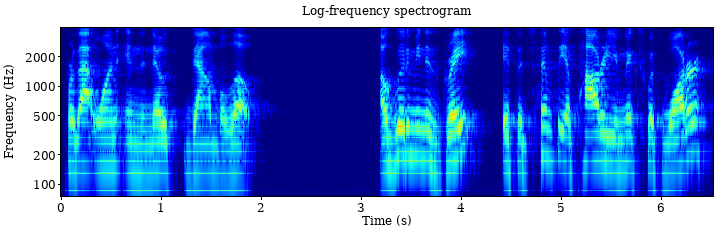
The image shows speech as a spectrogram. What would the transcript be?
for that one in the notes down below. L-glutamine is great. It's a, simply a powder you mix with water.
